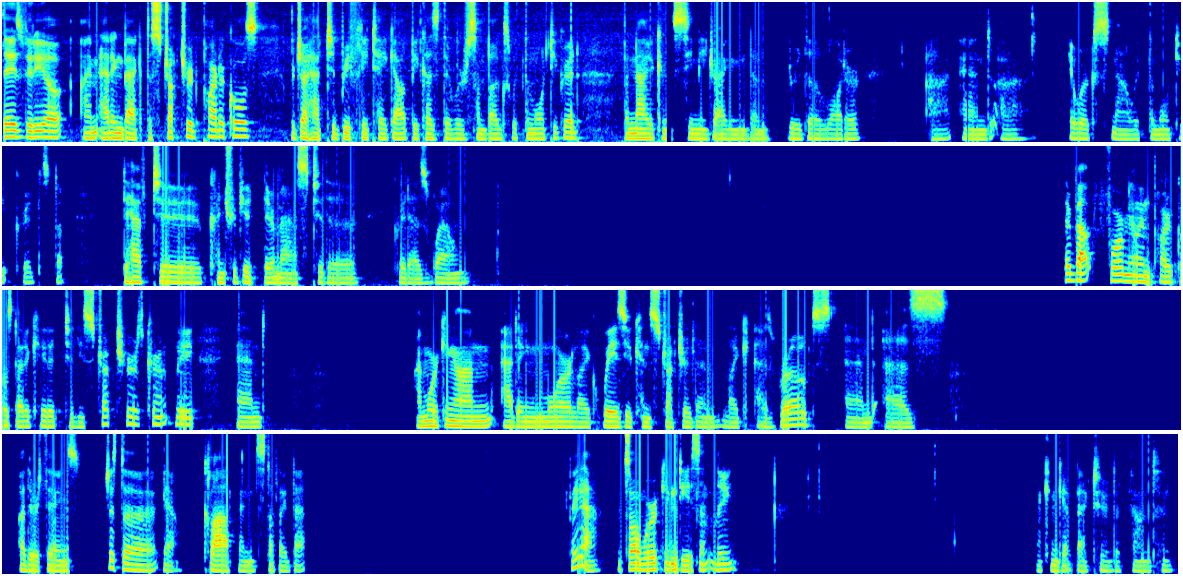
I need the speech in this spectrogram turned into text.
today's video, I'm adding back the structured particles, which I had to briefly take out because there were some bugs with the multi-grid. But now you can see me dragging them through the water, uh, and uh, it works now with the multi-grid stuff. They have to contribute their mass to the grid as well. There are about 4 million particles dedicated to these structures currently, and I'm working on adding more like ways you can structure them, like as ropes and as other things. Just a, uh, yeah, cloth and stuff like that. But yeah, it's all working decently. I can get back to the fountain.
